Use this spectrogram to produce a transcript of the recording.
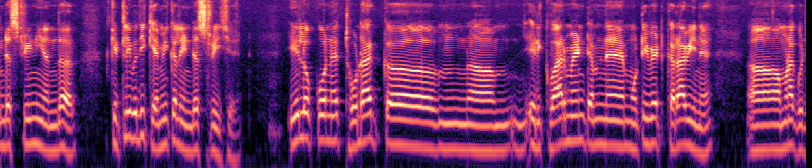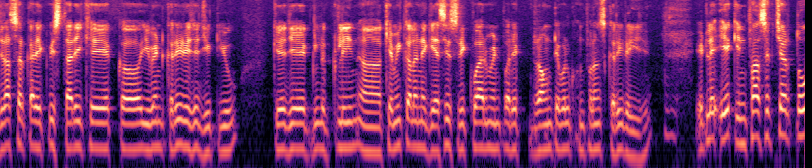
ઇન્ડસ્ટ્રીની અંદર કેટલી બધી કેમિકલ ઇન્ડસ્ટ્રી છે. એ લોકોને થોડાક એ રિક્વાયરમેન્ટ એમને મોટિવેટ કરાવીને હમણાં ગુજરાત સરકાર એકવીસ તારીખે એક ઇવેન્ટ કરી રહી છે જીટીયુ કે જે ક્લીન કેમિકલ અને ગેસીસ રિક્વાયરમેન્ટ પર એક રાઉન્ડ ટેબલ કોન્ફરન્સ કરી રહી છે. એટલે એક ઇન્ફ્રાસ્ટ્રક્ચર તો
